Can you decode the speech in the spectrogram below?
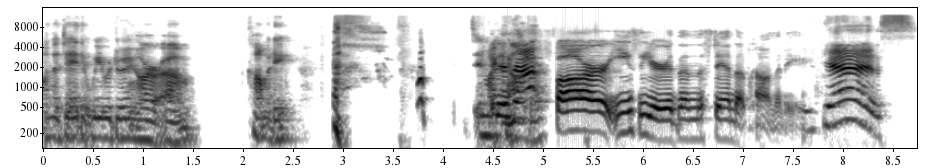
on the day that we were doing our um comedy. in my It is And that- calendar. far easier than the stand-up comedy. Yes.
